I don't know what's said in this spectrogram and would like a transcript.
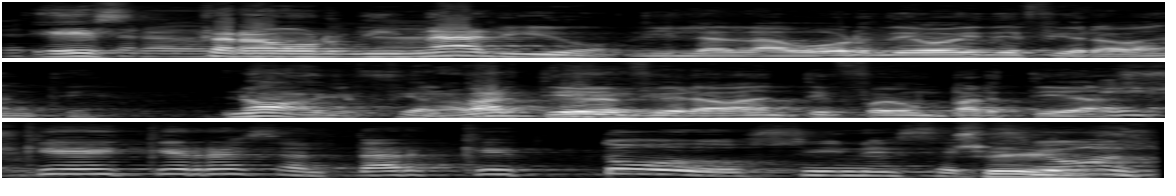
extraordinario. Y la labor de hoy de Fioravanti. No, el, partido de Fioravanti fue un partidazo. Es que hay que resaltar que todos, sin excepción, sí,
